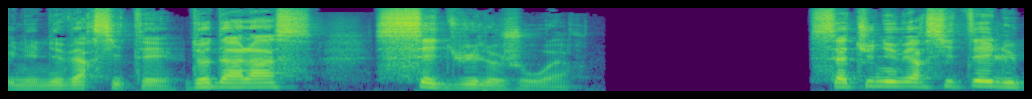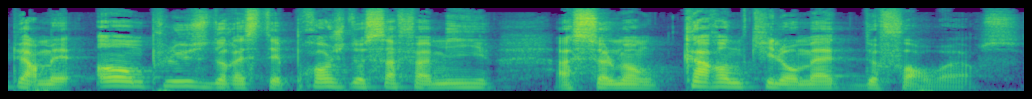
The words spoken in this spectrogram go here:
une université de Dallas, séduit le joueur. Cette université lui permet en plus de rester proche de sa famille à seulement 40 km de Fort Worth.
